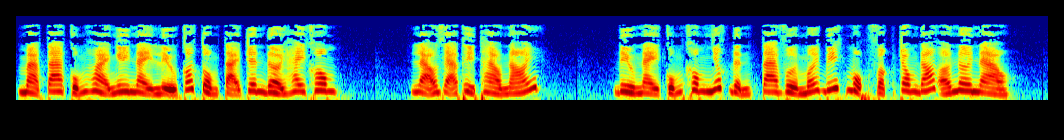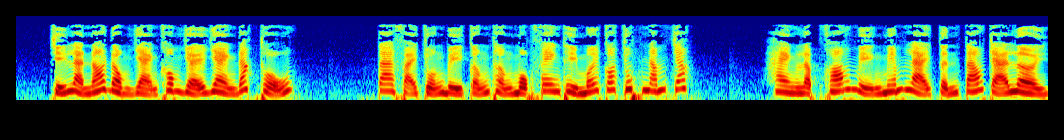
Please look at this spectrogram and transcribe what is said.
mà ta cũng hoài nghi này liệu có tồn tại trên đời hay không. Lão giả thì thào nói. Điều này cũng không nhất định ta vừa mới biết một vật trong đó ở nơi nào. Chỉ là nó đồng dạng không dễ dàng đắc thủ. Ta phải chuẩn bị cẩn thận một phen thì mới có chút nắm chắc. Hàng lập khó miệng miếm lại tỉnh táo trả lời.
